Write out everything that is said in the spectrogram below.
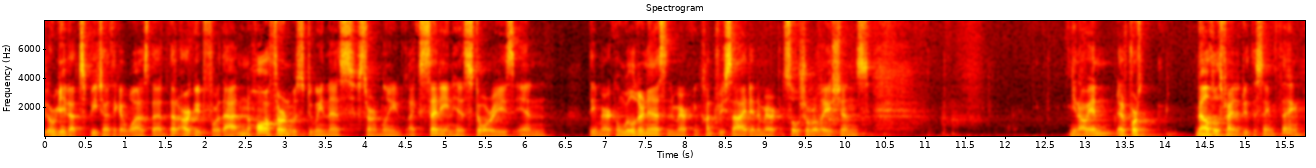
or gave that speech, I think it was, that, that argued for that. And Hawthorne was doing this, certainly, like setting his stories in the American wilderness and American countryside and American social relations. You know, and, of course, Melville's trying to do the same thing.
